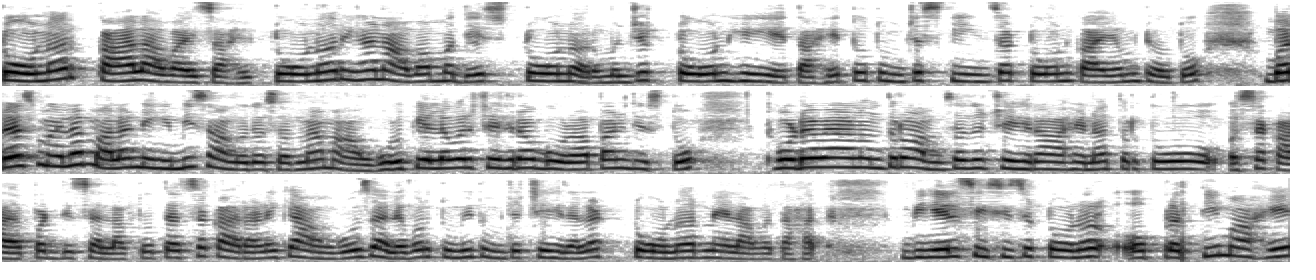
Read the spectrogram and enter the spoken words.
टोनर का लावायचा आहे? टोनर ह्या नावामध्ये टोनर म्हणजे टोन हे येत आहे. तो तुमच्या स्किनचा टोन कायम ठेवतो. बऱ्याच महिला मला नेहमी सांगत असतात मॅम आंघोळ केल्यावर चेहरा गोरापान दिसतो. थोड्या वेळानंतर आमचा जो चेहरा आहे ना तर तो असा काळपट दिसायला लागतो. त्याचं कारण आहे की आंघोळ झाल्यावर तुम्ही तुमच्या चेहऱ्याला टोनर नाही लावत आहात. व्ही एल सी सीचं टोनर अप्रतिम आहे.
